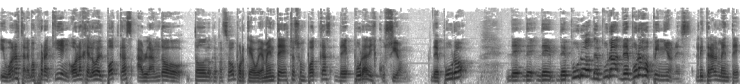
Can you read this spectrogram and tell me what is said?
Y bueno, estaremos por aquí en Hola Hello el podcast hablando todo lo que pasó, porque obviamente esto es un podcast de pura discusión, de puro de, de, de, de, puro, de, pura, de puras opiniones, literalmente.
